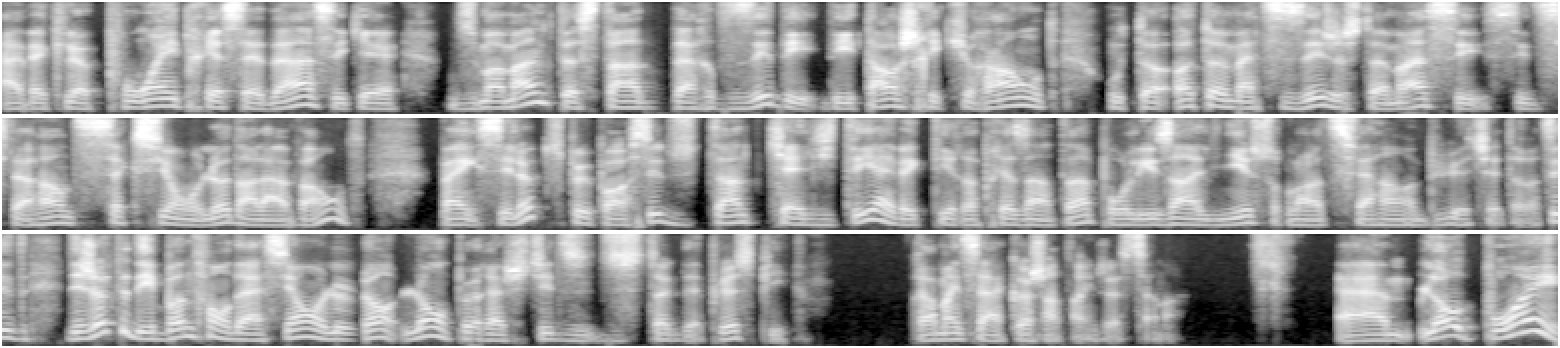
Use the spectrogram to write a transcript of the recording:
avec le point précédent, c'est que du moment que tu as standardisé des, tâches récurrentes ou tu as automatisé justement ces, différentes sections-là dans la vente, ben c'est là que tu peux passer du temps de qualité avec tes représentants pour les enligner sur leurs différents buts, etc. déjà que tu as des bonnes fondations, là, on peut rajouter du, stock de plus, puis vraiment c'est la coche en tant que gestionnaire. Euh, l'autre point,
